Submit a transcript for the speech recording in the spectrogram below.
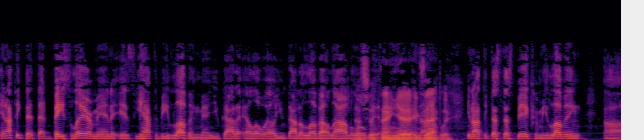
And I think that that base layer, man, is you have to be loving, man. You gotta LOL, you gotta love out loud a That's little bit. thing. Yeah, And, exactly. you know, I think that's that's big for me. Loving, uh,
